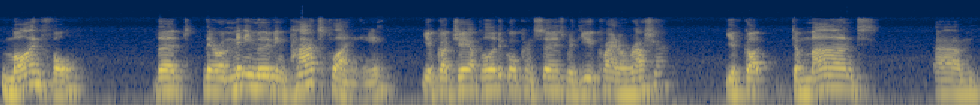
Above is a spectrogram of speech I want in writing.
mindful that there are many moving parts playing here. You've got geopolitical concerns with Ukraine and Russia. You've got demand um,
